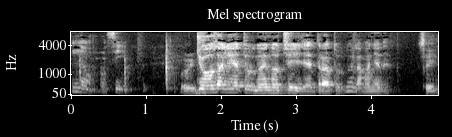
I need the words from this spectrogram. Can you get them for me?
No, sí. Uy, Yo salía a turno de noche y ella entraba a turno de la mañana. Sí.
